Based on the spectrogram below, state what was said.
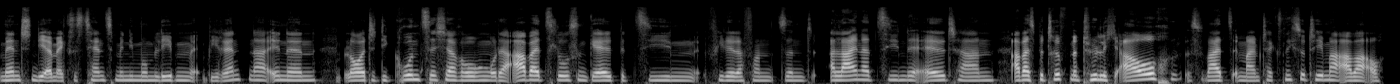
Menschen, die am Existenzminimum leben, wie RentnerInnen, Leute, die Grundsicherung oder Arbeitslosengeld beziehen. Viele davon sind alleinerziehende Eltern. Aber es betrifft natürlich auch, das war jetzt in meinem Text nicht so Thema, aber auch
